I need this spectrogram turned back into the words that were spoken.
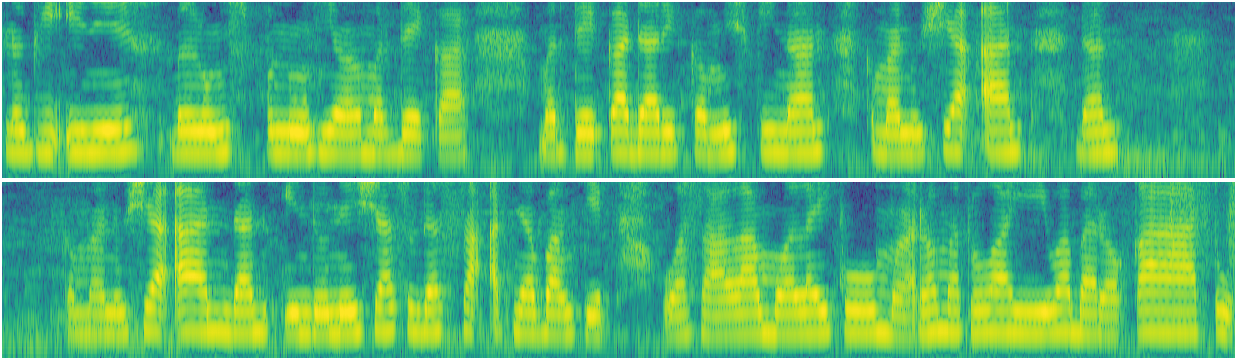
negeri ini belum sepenuhnya merdeka merdeka dari kemiskinan, kemanusiaan dan kemanusiaan dan Indonesia sudah saatnya bangkit. Wassalamualaikum warahmatullahi wabarakatuh.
